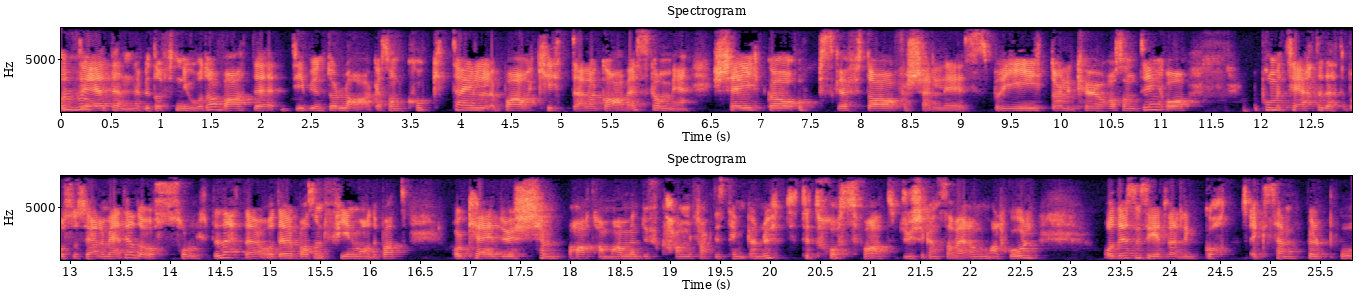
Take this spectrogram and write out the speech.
Og det denne bedriften gjorde da, var at det- de begynte å lage sånn cocktailbar-kit eller gaveesker med shaker, oppskrifter, forskjellig sprit og likør og sånne ting. og promoterte dette på sosiale medier da, og solgte dette. og Det er bare sånn fin måte på at ok, du er kjempehardt ramma, men du kan faktisk tenke nytt, til tross for at du ikke kan servere noe alkohol. Og Det syns jeg er et veldig godt eksempel på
